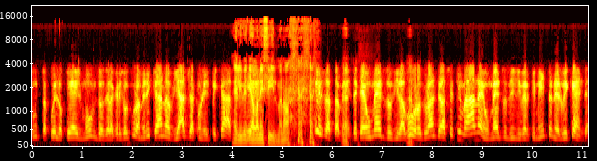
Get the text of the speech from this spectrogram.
tutto quello che è il mondo dell'agricoltura americana viaggia con il pick-up. E li vediamo è... nei film, no? Esattamente, eh. che è un mezzo di lavoro durante la settimana e un mezzo di divertimento nel weekend.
